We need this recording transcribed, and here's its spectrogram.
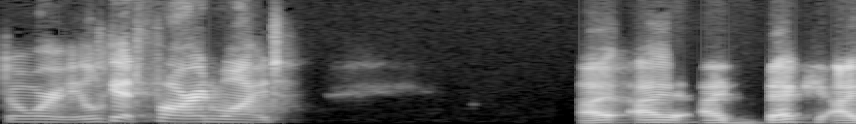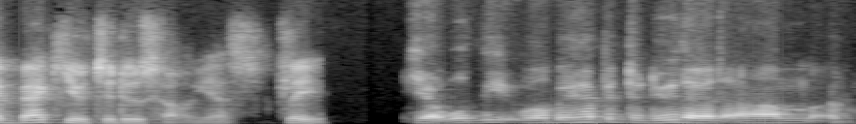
don't worry it'll get far and wide. I, I i beg i beg you to do so yes please. Yeah we'll be we'll be happy to do that. Um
